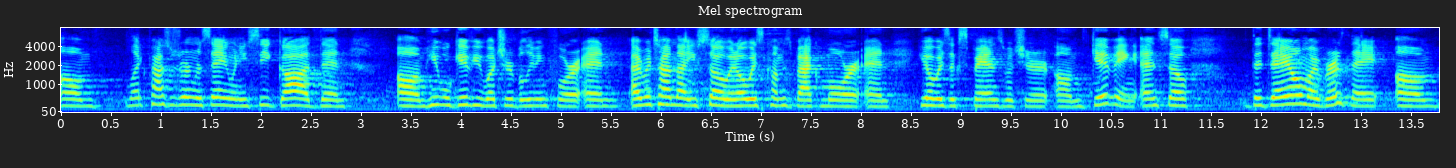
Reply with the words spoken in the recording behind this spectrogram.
um, like Pastor Jordan was saying, when you seek God, then um, He will give you what you're believing for. And every time that you sow, it always comes back more, and He always expands what you're um, giving. And so the day on my birthday, um,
